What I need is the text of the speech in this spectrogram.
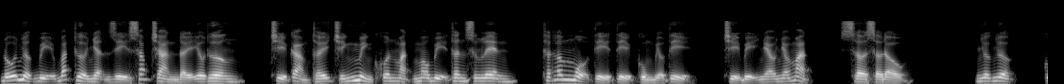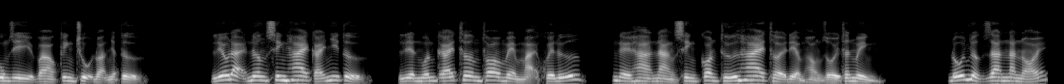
đỗ nhược bị bắt thừa nhận gì sắp tràn đầy yêu thương, chỉ cảm thấy chính mình khuôn mặt mau bị thân sưng lên, thật hâm mộ tỷ tỷ cùng biểu tỷ, chỉ bị nhéo nhéo mặt, sờ sờ đầu. Nhược nhược, cùng gì vào kinh trụ đoạn nhật tử. Liễu đại nương sinh hai cái nhi tử, liền muốn cái thơm tho mềm mại khuê nữ, nề hà nàng sinh con thứ hai thời điểm hỏng rồi thân mình. Đỗ nhược gian nan nói,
